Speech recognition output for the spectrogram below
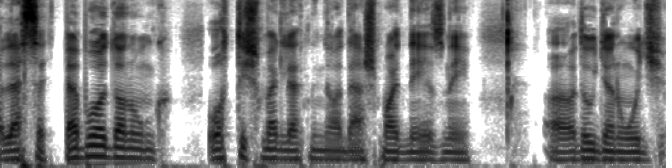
Lesz egy weboldalunk, ott is meg lehet minden adást majd nézni, de ugyanúgy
